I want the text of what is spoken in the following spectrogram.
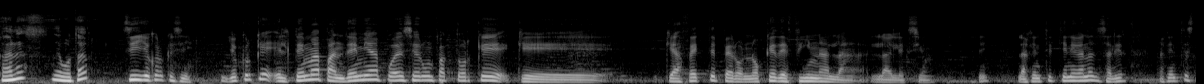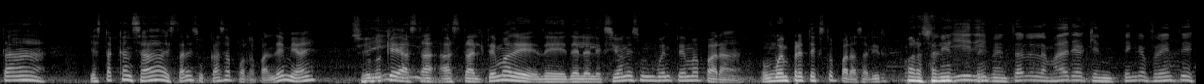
¿Ganas de votar? Sí, yo creo que sí. Yo creo que el tema pandemia puede ser un factor que, que, que afecte, pero no que defina la, la elección. ¿Sí? La gente tiene ganas de salir. La gente está ya está cansada de estar en su casa por la pandemia. ¿eh? Yo creo que hasta, hasta el tema de, de- de la elección es un buen tema para, un buen pretexto para salir. Para salir. Ir y mentarle la madre a quien tenga enfrente.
